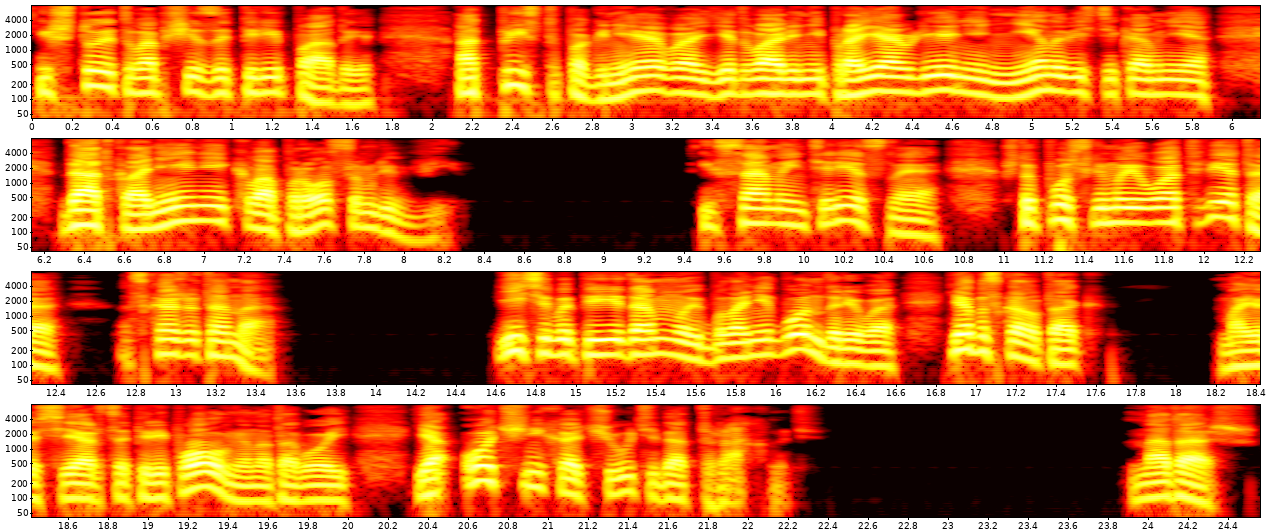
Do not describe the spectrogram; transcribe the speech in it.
И что это вообще за перепады? От приступа гнева, едва ли не проявления ненависти ко мне, до отклонений к вопросам любви. И самое интересное, что после моего ответа скажет она. Если бы передо мной была не Бондарева, я бы сказал так. Мое сердце переполнено тобой. Я очень хочу тебя трахнуть. Наташ.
